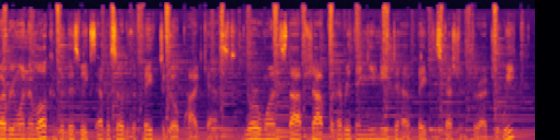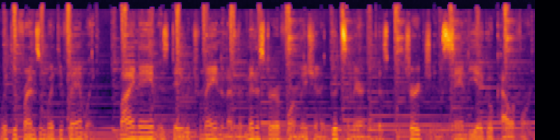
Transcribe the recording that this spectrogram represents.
everyone, and welcome to this week's episode of the Faith to Go podcast, your one stop shop for everything you need to have faith discussions throughout your week with your friends and with your family. My name is David Tremaine, and I'm the Minister of Formation at Good Samaritan Episcopal Church in San Diego, California.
